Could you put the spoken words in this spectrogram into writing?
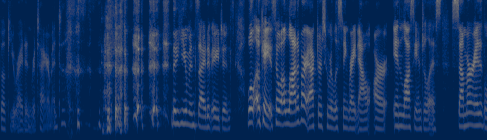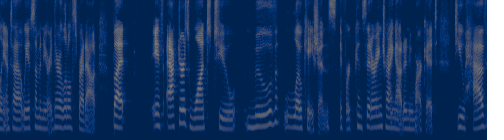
book you write in retirement. the human side of agents. Well, okay, so a lot of our actors who are listening right now are in Los Angeles. Some are in Atlanta. We have some in New York. They're a little spread out, but if actors want to move locations, if we're considering trying out a new market, do you have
